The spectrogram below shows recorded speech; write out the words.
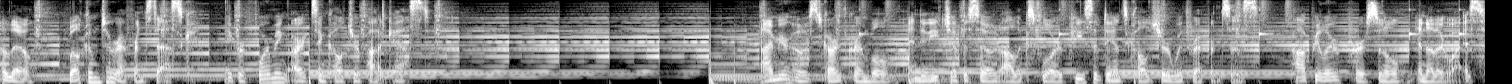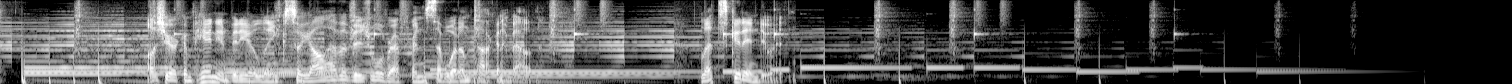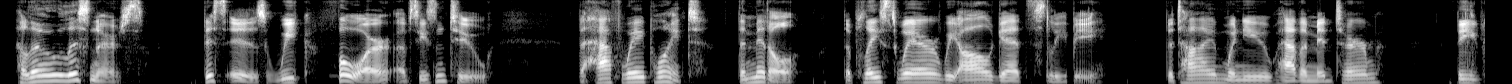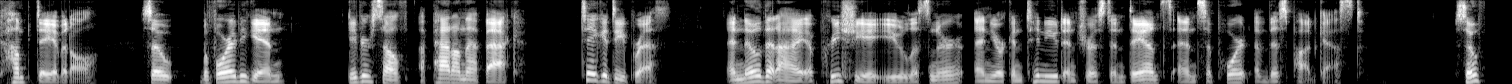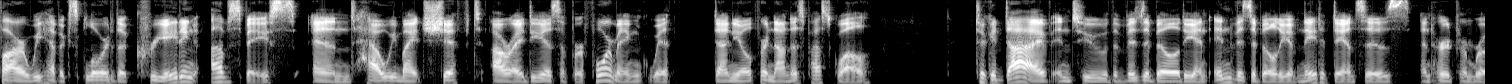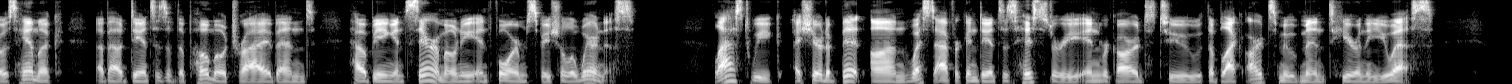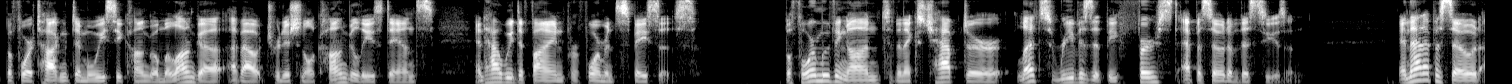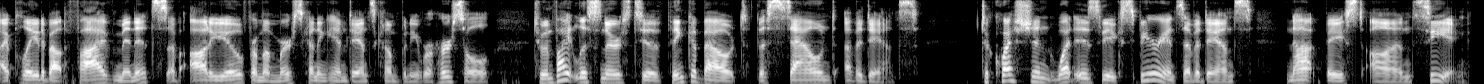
Hello, welcome to Reference Desk, a performing arts and culture podcast. I'm your host, Garth Grimble, and in each episode, I'll explore a piece of dance culture with references popular, personal, and otherwise. I'll share a companion video link so y'all have a visual reference of what I'm talking about. Let's get into it. Hello, listeners. This is week four of season two, the halfway point, the middle, the place where we all get sleepy, the time when you have a midterm, the hump day of it all. So, before I begin, give yourself a pat on that back, take a deep breath, and know that I appreciate you, listener, and your continued interest in dance and support of this podcast. So far, we have explored the creating of space and how we might shift our ideas of performing with Daniel Fernandez Pascual, took a dive into the visibility and invisibility of native dances, and heard from Rose Hammock about dances of the Pomo tribe and how being in ceremony informs spatial awareness. Last week, I shared a bit on West African dance's history in regards to the Black arts movement here in the US before talking to Muisi-kongo Malonga about traditional Congolese dance and how we define performance spaces. Before moving on to the next chapter, let's revisit the first episode of this season. In that episode, I played about five minutes of audio from a Merce Cunningham Dance Company rehearsal to invite listeners to think about the sound of a dance, to question what is the experience of a dance not based on seeing,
